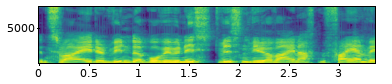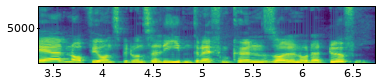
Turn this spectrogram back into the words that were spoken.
Den zweiten Winter, wo wir nicht wissen, wie wir Weihnachten feiern werden, ob wir uns mit unseren Lieben treffen können, sollen oder dürfen.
